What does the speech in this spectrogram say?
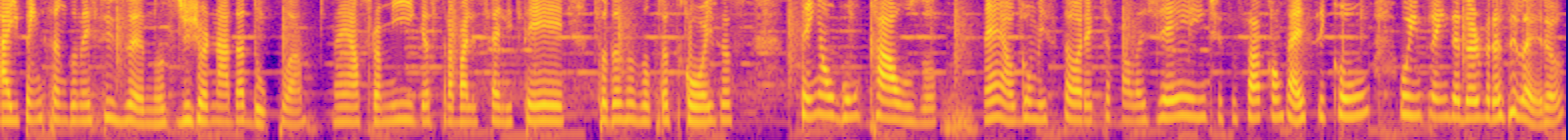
aí pensando nesses anos de jornada dupla, né? Afroamigas, trabalho CLT, todas as outras coisas tem algum caos, né? Alguma história que você fala, gente, isso só acontece com o empreendedor brasileiro.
